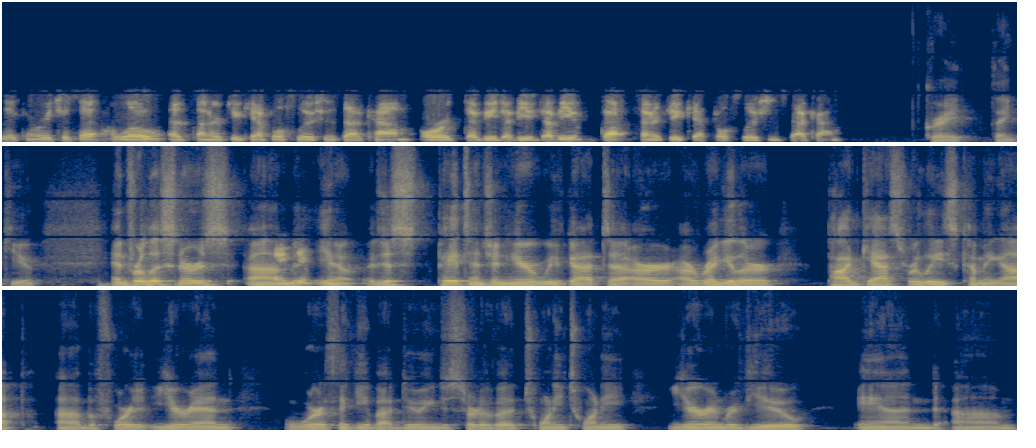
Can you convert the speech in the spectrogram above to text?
They can reach us at hello at synergycapitalsolutions.com or www.synergycapitalsolutions.com. Great, thank you. And for listeners, um, you. you. know, just pay attention here. We've got uh, our our regular podcast release coming up uh, before year end. We're thinking about doing just sort of a 2020 year in review and um,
